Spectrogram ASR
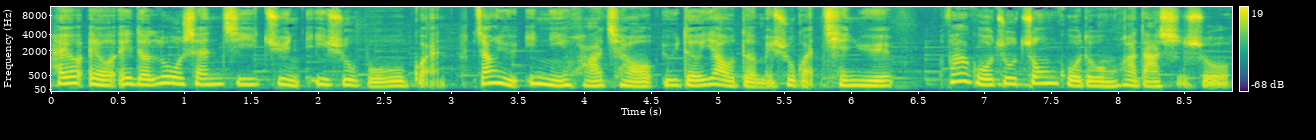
还有 L.A. 的洛杉矶郡艺术博物馆将与印尼华侨余德耀的美术馆签约。法国驻中国的文化大使说：“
